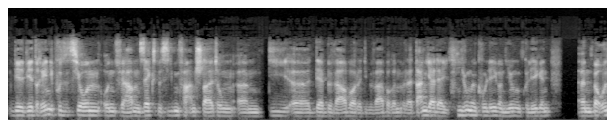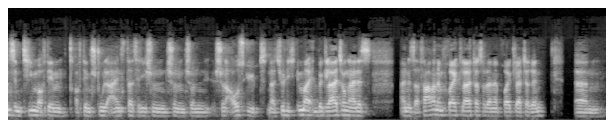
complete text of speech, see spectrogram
wir, wir drehen die Positionen und wir haben sechs bis sieben Veranstaltungen, ähm, die äh, der Bewerber oder die Bewerberin oder dann ja der junge Kollege und junge Kollegin bei uns im Team auf dem, auf dem Stuhl 1 tatsächlich schon, schon, schon, schon ausübt. Natürlich immer in Begleitung eines, eines erfahrenen Projektleiters oder einer Projektleiterin, ähm,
